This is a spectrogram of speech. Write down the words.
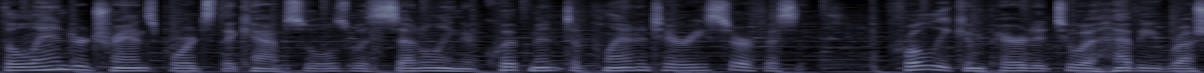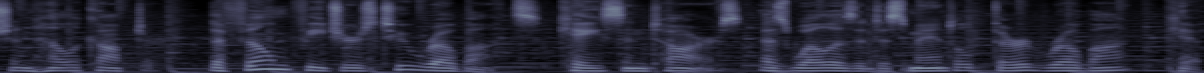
the lander transports the capsules with settling equipment to planetary surfaces. Crowley compared it to a heavy Russian helicopter. The film features two robots, Case and Tars, as well as a dismantled third robot, Kip.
